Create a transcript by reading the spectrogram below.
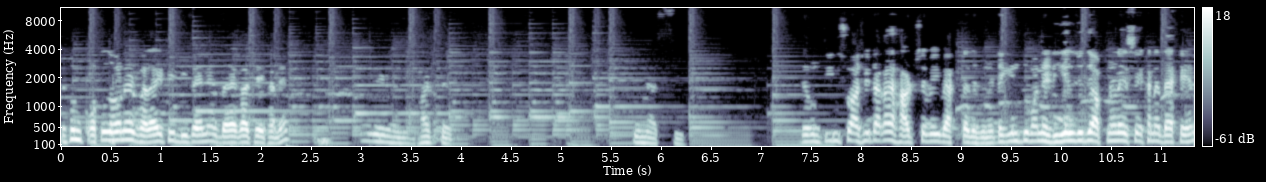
দেখুন কত ধরনের ভ্যারাইটি ডিজাইনের ব্যাগ আছে এখানে হার্টশেপ দেখুন, তিনশো আশি টাকায় হার্টশেপ এই ব্যাগটা দেখুন। এটা কিন্তু মানে রিয়েল যদি আপনারা এসে এখানে দেখেন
